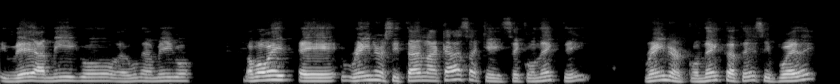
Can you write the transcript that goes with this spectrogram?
y ve amigos, un amigo. Vamos a ver, eh, Rainer, si está en la casa, que se conecte. Rainer, conéctate si puede.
